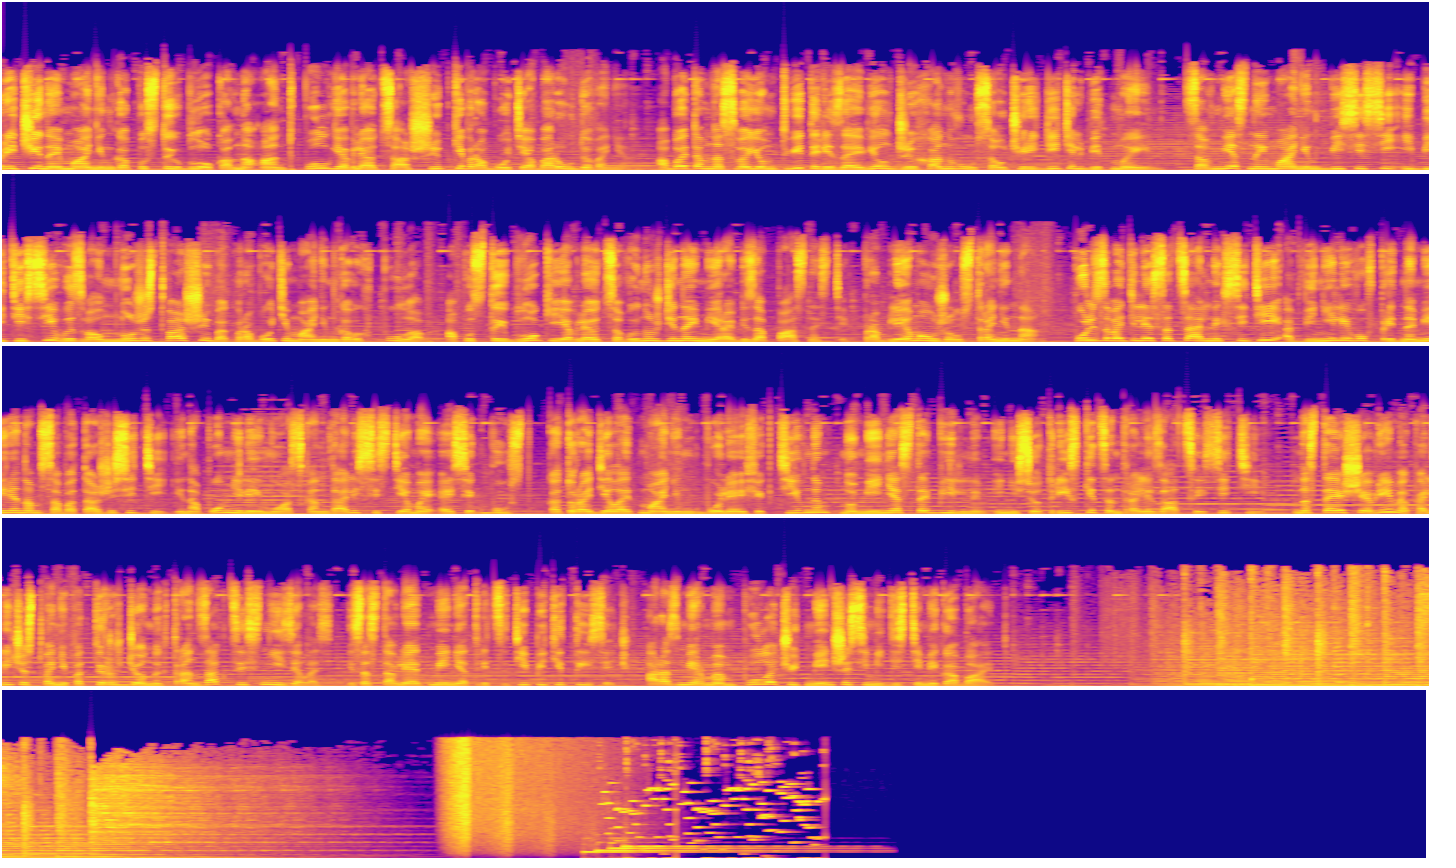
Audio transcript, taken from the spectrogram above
Причиной майнинга пустых блоков на Antpool являются ошибки в работе оборудования. Об этом на своем твиттере заявил Джихан Ву, соучредитель Bitmain. Совместный майнинг BCC и BTC вызвал множество ошибок в работе майнинговых пулов, а пустые блоки являются вынужденной мерой безопасности. Проблема уже устранена. Пользователи социальных сетей обвинили его в преднамеренном саботаже сети и напомнили ему о скандале с системой ASIC Boost, которая делает майнинг более эффективным, но менее стабильным и несет риски централизации сети. В настоящее время количество неподтвержденных транзакций снизилось и составляет менее 35 тысяч, а размер мемпула чуть меньше 70 мегабайт.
